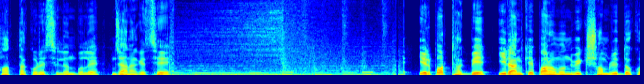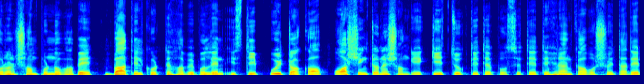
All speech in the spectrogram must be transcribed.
হত্যা করেছিলেন বলে জানা গেছে। এরপর থাকবে ইরানকে পারমাণবিক সমৃদ্ধকরণ সম্পূর্ণভাবে বাতিল করতে হবে বলেন স্টিভ উইটকপ ওয়াশিংটনের সঙ্গে একটি চুক্তিতে পৌঁছতে তেহরানকে অবশ্যই তাদের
